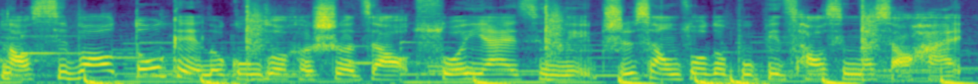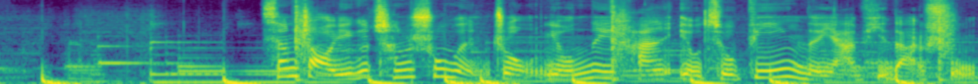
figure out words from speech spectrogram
脑细胞都给了工作和社交，所以爱情里只想做个不必操心的小孩，想找一个成熟稳重、有内涵、有求必应的雅痞大叔。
